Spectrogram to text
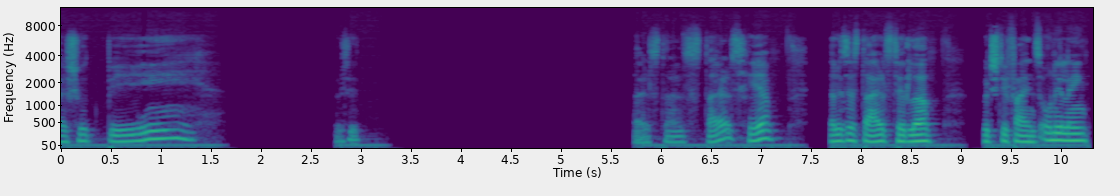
there should be is it? Styles styles styles here. There is a styles tiddler which defines unilink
